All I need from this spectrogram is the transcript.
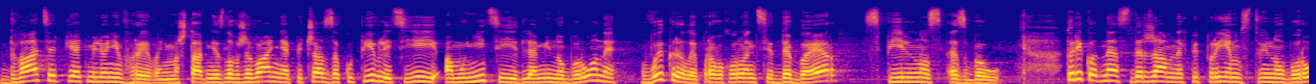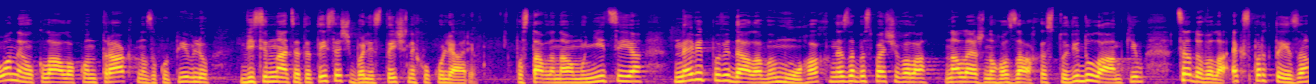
25 мільйонів гривень. Масштабні зловживання під час закупівлі цієї амуніції для Міноборони викрили правоохоронці ДБР спільно з СБУ. Торік одне з державних підприємств Міноборони уклало контракт на закупівлю 18 тисяч балістичних окулярів. Поставлена амуніція не відповідала вимогах, не забезпечувала належного захисту від уламків. Це довела експертиза.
